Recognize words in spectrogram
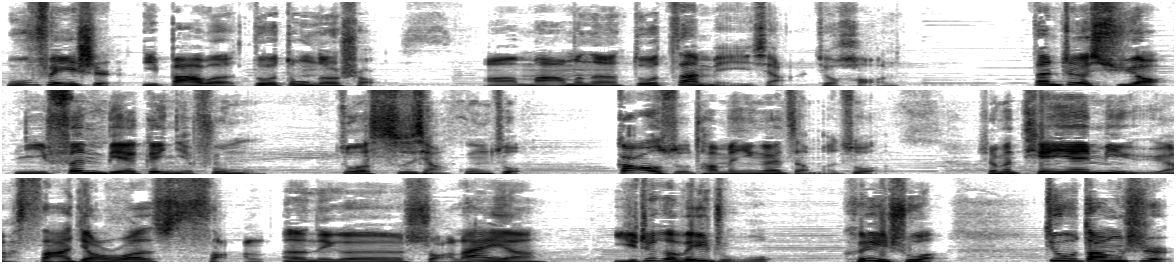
无非是你爸爸多动动手，啊，妈妈呢多赞美一下就好了。但这需要你分别给你父母做思想工作，告诉他们应该怎么做，什么甜言蜜语啊、撒娇啊、撒呃那个耍赖呀，以这个为主。可以说，就当是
